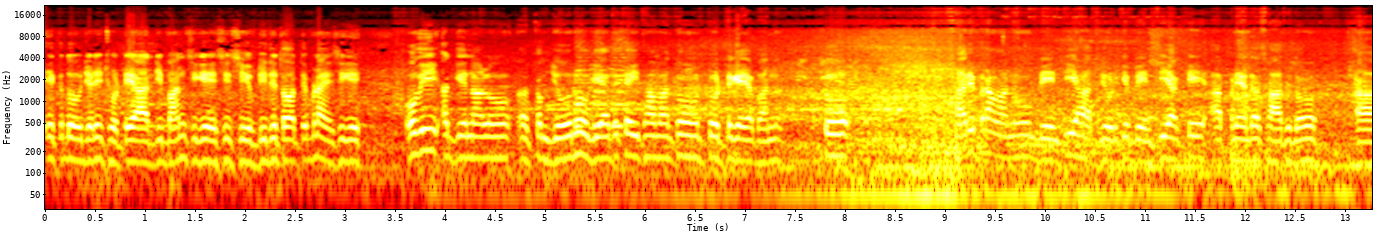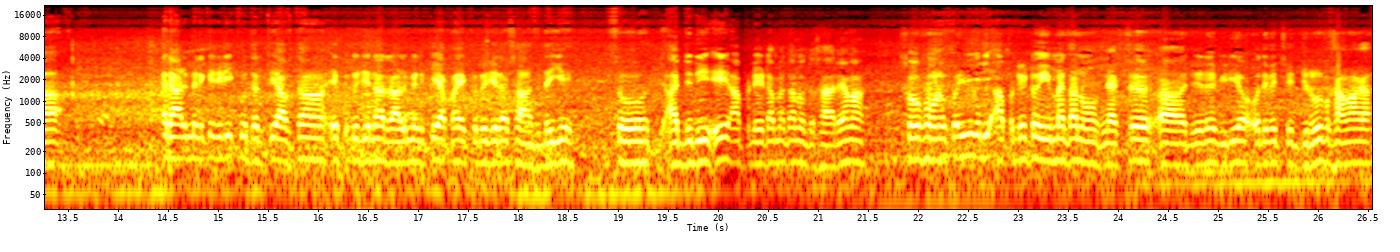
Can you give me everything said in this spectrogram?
ਇੱਕ ਦੋ ਜਿਹੜੇ ਛੋਟੇ ਆਰਜੀ ਬੰਨ ਸੀਗੇ, ਅਸੀਂ ਸੇਫਟੀ ਦੇ ਤੌਰ ਤੇ ਬਣਾਏ ਸੀਗੇ, ਉਹ ਵੀ ਅੱਗੇ ਨਾਲੋਂ ਕਮਜ਼ੋਰ ਹੋ ਗਿਆ ਤੇ ਕਈ ਥਾਵਾਂ ਤੋਂ ਟੁੱਟ ਗਏ ਆ ਬੰਨ। ਸੋ ਸਾਰੇ ਭਰਾਵਾਂ ਨੂੰ ਬੇਨਤੀ ਹੈ ਹੱਥ ਜੋੜ ਕੇ ਬੇਨਤੀ ਆ ਕਿ ਆਪਣਿਆਂ ਦਾ ਸਾਥ ਦਿਓ। ਰਲ ਮਿਲ ਕੇ ਜਿਹੜੀ ਕੁਦਰਤੀ ਆਫਤਾਂ ਇੱਕ ਦੂਜੇ ਨਾਲ ਰਲ ਮਿਲ ਕੇ ਆਪਾਂ ਇੱਕ ਦੂਜੇ ਦਾ ਸਾਥ ਦਈਏ। ਸੋ ਅੱਜ ਦੀ ਇਹ ਅਪਡੇਟ ਆ, ਮੈਂ ਤੁਹਾਨੂੰ ਦਿਖਾ ਰਿਹਾ ਵਾਂ। ਸੋ ਹੁਣ ਕੋਈ ਵੀ ਜਿਹੜੀ ਅਪਡੇਟ ਹੋਈ, ਮੈਂ ਤੁਹਾਨੂੰ ਨੈਕਸਟ ਜਿਹੜੇ ਵੀਡੀਓ ਉਹਦੇ ਵਿੱਚ ਜ਼ਰੂਰ ਵਿਖਾਵਾਂਗਾ।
